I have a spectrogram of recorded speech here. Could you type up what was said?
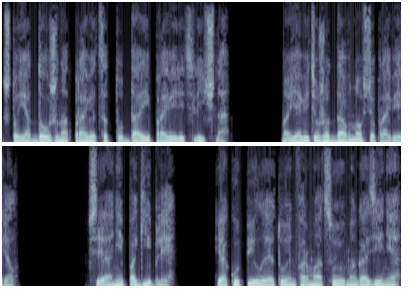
что я должен отправиться туда и проверить лично. Но я ведь уже давно все проверил. Все они погибли. Я купил эту информацию в магазине,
